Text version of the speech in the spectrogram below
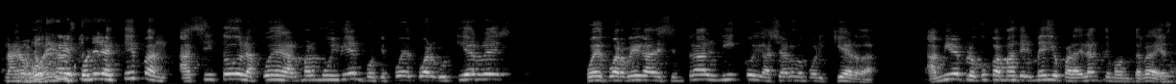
Claro, ¿No quieres poner a Estefan? Así todo la puedes armar muy bien, porque puede jugar Gutiérrez, puede jugar Vega de central, Nico y Gallardo por izquierda. A mí me preocupa más del medio para adelante Monterrey. es-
